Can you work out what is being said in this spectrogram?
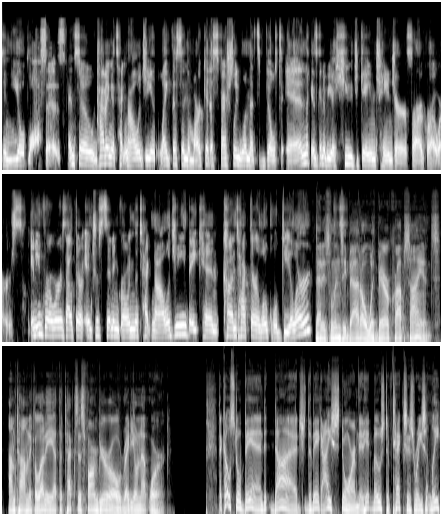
in yield losses. And so having a technology like this in the market, especially one that's built in, is going to be a huge game changer for our growers. Any growers out there interested in growing the technology, technology, they can contact their local dealer. That is Lindsay Battle with Bayer Crop Science. I'm Tom Nicoletti at the Texas Farm Bureau Radio Network. The coastal bend dodged the big ice storm that hit most of Texas recently,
